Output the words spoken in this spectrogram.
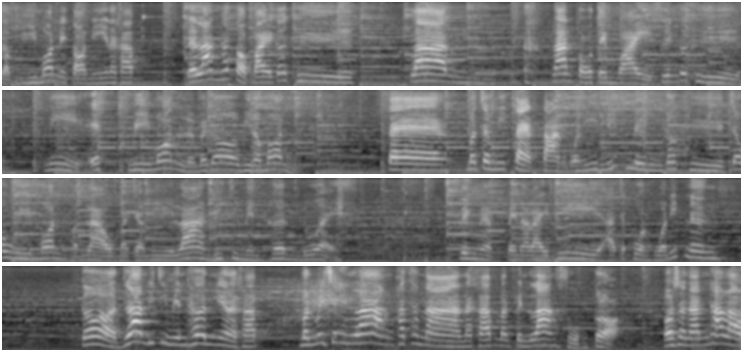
กับวีมอนในตอนนี้นะครับ และล่านขั้นต่อไปก็คือล่านล่านโตเต็มวัย ซึ่งก็คือนี่ S v m o n หรือไม่ก็ v i l m o n แต่มันจะมีแตกต่างกว่านี้นิดนึงก็คือเจ้า v m o n ของเรามันจะมีล่านดิจิเมนเทิลด้วย ซึ่งเนี่ยเป็นอะไรที่อาจจะปวดหัวนิดนึง ก็ร่างดิจิเมนเทิลเนี่ยนะครับ มันไม่ใช่ร่างพัฒนานะครับ มันเป็นร่างสวมเกราะ เพราะฉะนั้นถ้าเรา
